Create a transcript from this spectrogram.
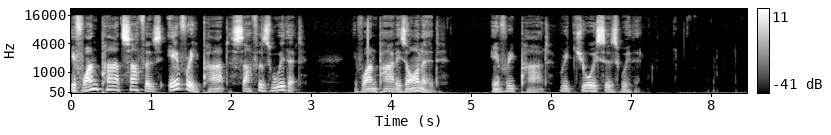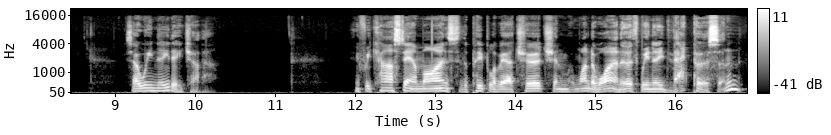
If one part suffers, every part suffers with it. If one part is honoured, every part rejoices with it. So we need each other. If we cast our minds to the people of our church and wonder why on earth we need that person,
